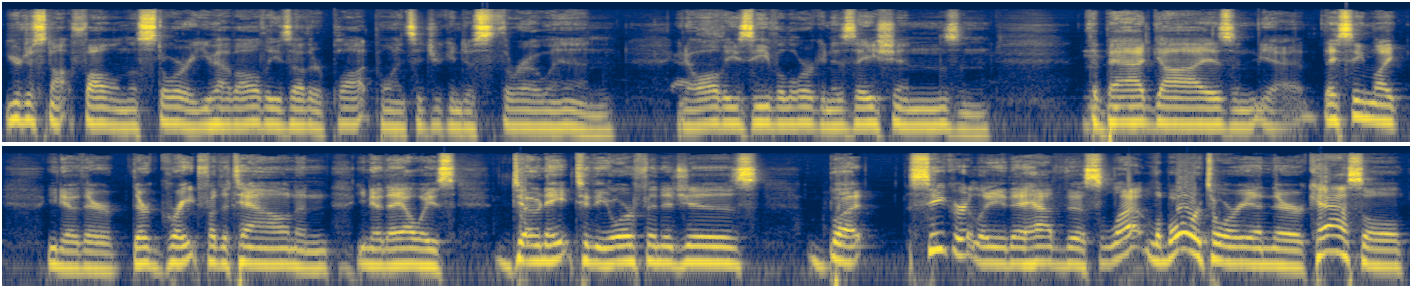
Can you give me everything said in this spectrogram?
you're just not following the story. You have all these other plot points that you can just throw in. Yes. You know, all these evil organizations and the mm-hmm. bad guys and yeah, they seem like, you know, they're they're great for the town and you know, they always donate to the orphanages, but secretly they have this laboratory in their castle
